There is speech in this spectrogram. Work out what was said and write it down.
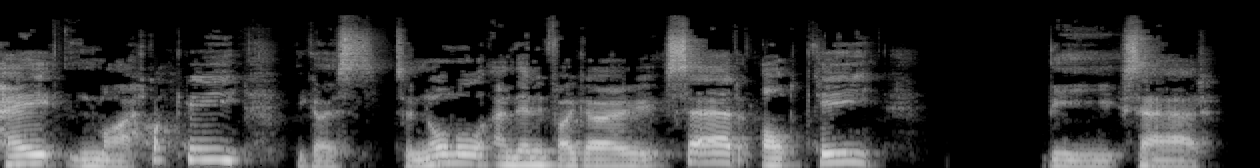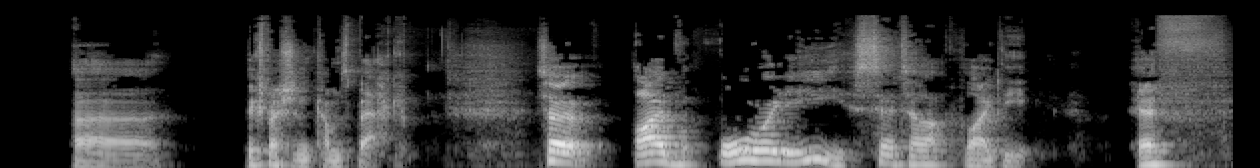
K, my hotkey, it goes to normal. And then if I go sad, Alt K, the sad uh, expression comes back. So I've already set up like the F,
